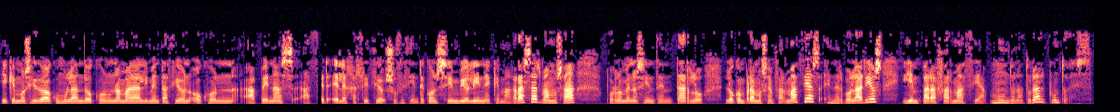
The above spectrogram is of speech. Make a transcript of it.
y que hemos ido acumulando con una mala alimentación o con apenas hacer el ejercicio suficiente. Con sin violine quema grasas, vamos a por lo menos intentarlo. Lo compramos en farmacias, en herbolarios y en parafarmacia mundonatural.es.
